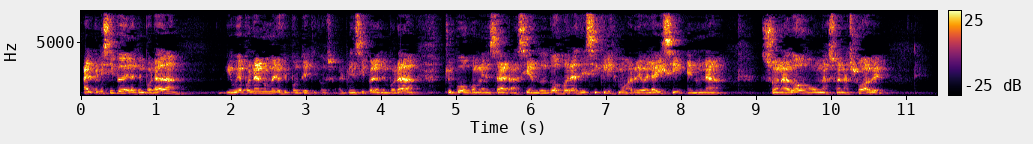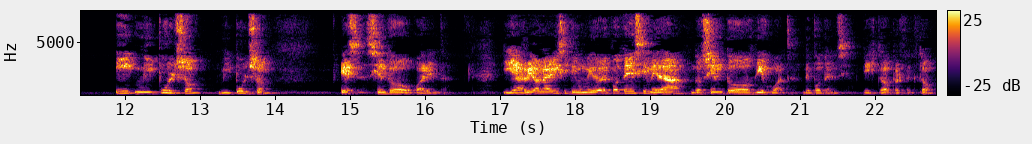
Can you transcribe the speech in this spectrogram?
Al principio de la temporada, y voy a poner números hipotéticos. Al principio de la temporada yo puedo comenzar haciendo dos horas de ciclismo arriba de la bici en una zona 2 o una zona suave y mi pulso, mi pulso es 140. Y arriba de una bici tengo un medidor de potencia y me da 210 watts de potencia. ¿Listo? Perfecto.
